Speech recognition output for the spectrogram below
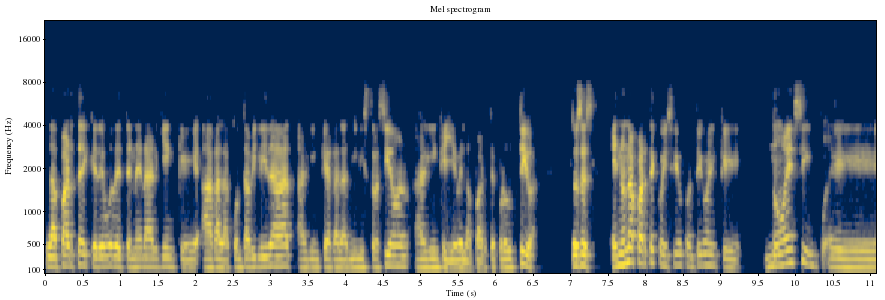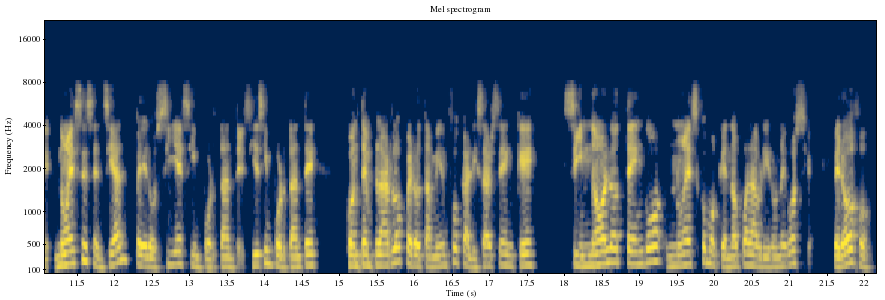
la parte de que debo de tener a alguien que haga la contabilidad, alguien que haga la administración, alguien que lleve la parte productiva. Entonces, en una parte coincido contigo en que no es, eh, no es esencial, pero sí es importante. Sí es importante contemplarlo, pero también focalizarse en que si no lo tengo, no es como que no pueda abrir un negocio. Pero ojo,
